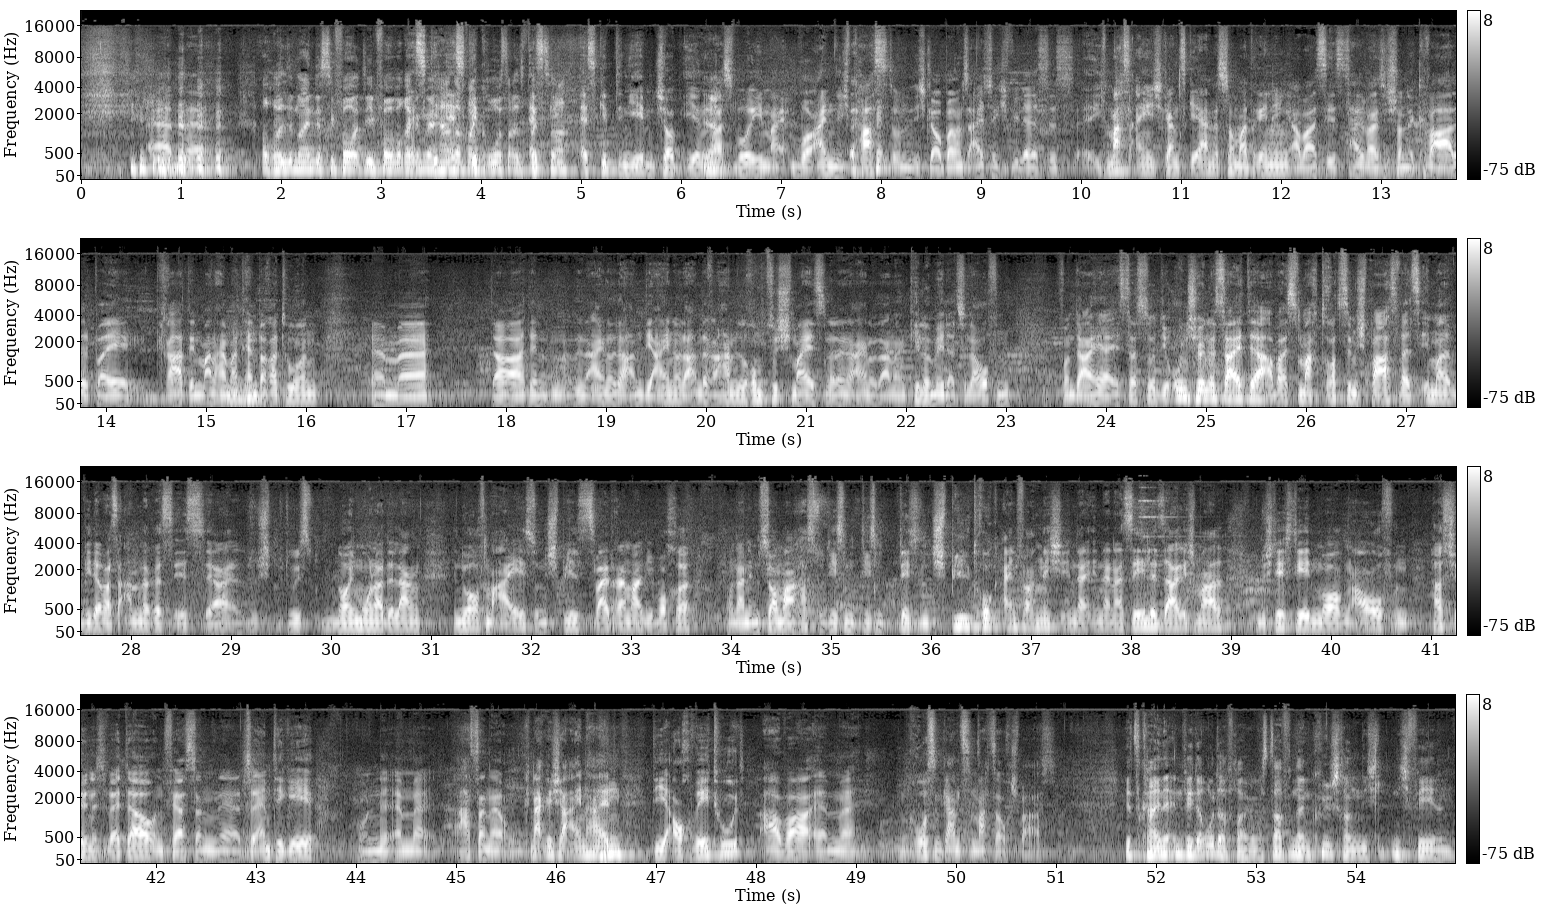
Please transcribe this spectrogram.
Ähm, äh, Auch weil du meintest, die, Vor die Vorbereitung wäre härter bei groß als bei es. Es gibt in jedem Job irgendwas, ja. wo, ihm, wo einem nicht passt. Und ich glaube, bei uns Eishockeyspieler ist es. Ich mache es eigentlich ganz gern, das Sommertraining, aber es ist teilweise schon eine Qual bei gerade den Mannheimer mhm. Temperaturen. Ähm, äh, da den, den ein oder an, die eine oder andere Handel rumzuschmeißen oder den einen oder anderen Kilometer zu laufen. Von daher ist das so die unschöne Seite, aber es macht trotzdem Spaß, weil es immer wieder was anderes ist. Ja? Du, du bist neun Monate lang nur auf dem Eis und spielst zwei, dreimal die Woche und dann im Sommer hast du diesen, diesen, diesen Spieldruck einfach nicht in, de, in deiner Seele, sage ich mal. Und du stehst jeden Morgen auf und hast schönes Wetter und fährst dann äh, zur MTG und ähm, hast dann eine knackige Einheit, mhm. die auch wehtut, aber ähm, im Großen und Ganzen macht es auch Spaß. Jetzt keine Entweder-Oder-Frage. Was darf in deinem Kühlschrank nicht, nicht fehlen?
